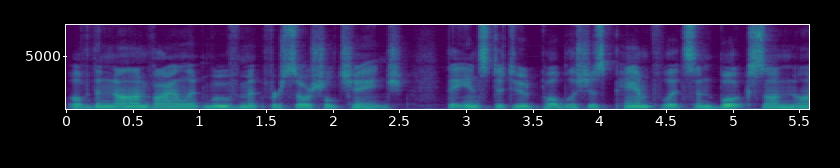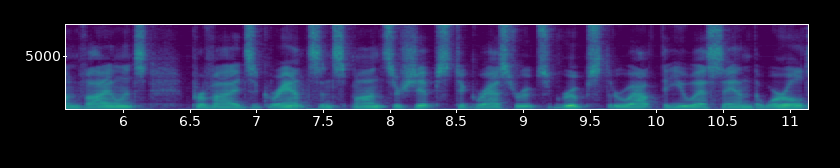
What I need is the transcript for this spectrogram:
of the nonviolent movement for social change. The Institute publishes pamphlets and books on nonviolence, provides grants and sponsorships to grassroots groups throughout the U.S. and the world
